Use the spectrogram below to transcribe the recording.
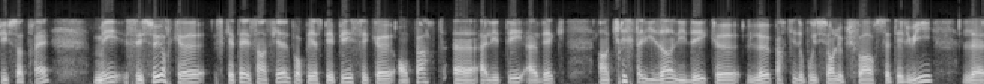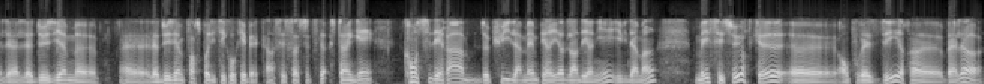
suivent ça de près, mais c'est sûr que ce qui était essentiel pour PSPP, c'est qu'on parte euh, à l'été avec, en cristallisant l'idée que le parti d'opposition le plus fort, c'était lui, le, le- le deuxième, euh, euh, la deuxième force politique au Québec. hein. c'est ça, c'est un gain considérable depuis la même période l'an dernier, évidemment, mais c'est sûr que euh, on pouvait se dire, euh, ben là,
